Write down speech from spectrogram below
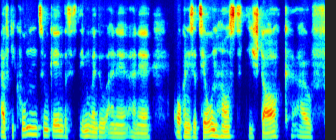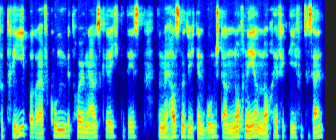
auf die Kunden zugehen. Das ist immer, wenn du eine, eine Organisation hast, die stark auf Vertrieb oder auf Kundenbetreuung ausgerichtet ist, dann hast du natürlich den Wunsch, dann noch näher und noch effektiver zu sein.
